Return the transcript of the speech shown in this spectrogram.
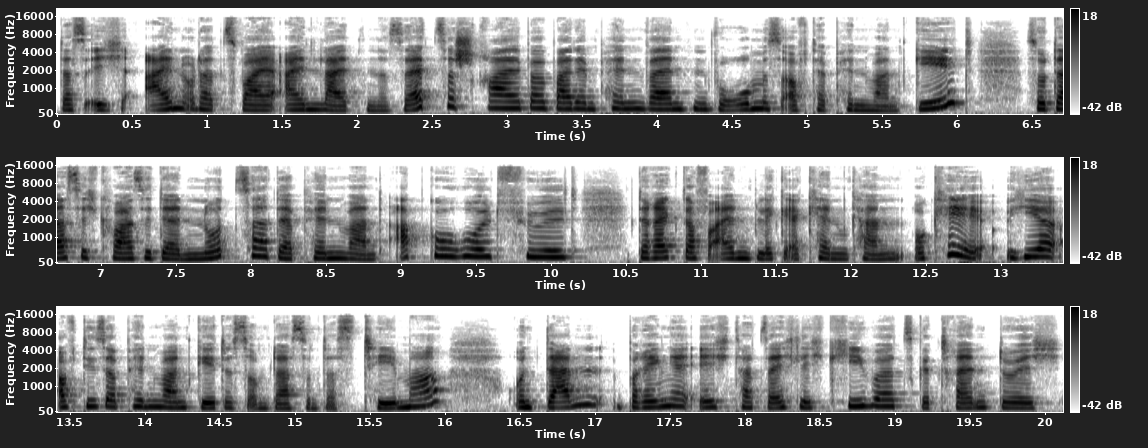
dass ich ein oder zwei einleitende Sätze schreibe bei den Pinwänden, worum es auf der Pinwand geht, so dass sich quasi der Nutzer der Pinwand abgeholt fühlt, direkt auf einen Blick erkennen kann, okay, hier auf dieser Pinwand geht es um das und das Thema. Und dann bringe ich tatsächlich Keywords getrennt durch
